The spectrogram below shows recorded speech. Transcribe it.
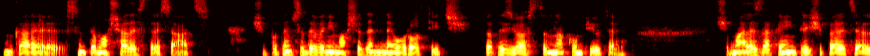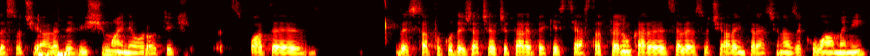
în care suntem așa de stresați și putem să devenim așa de neurotici toată ziua stând la computer. Și mai ales dacă intri și pe rețelele sociale, mm-hmm. devii și mai neurotic. Îți poate... Deci s-a făcut deja cercetare pe chestia asta, felul în care rețelele sociale interacționează cu oamenii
